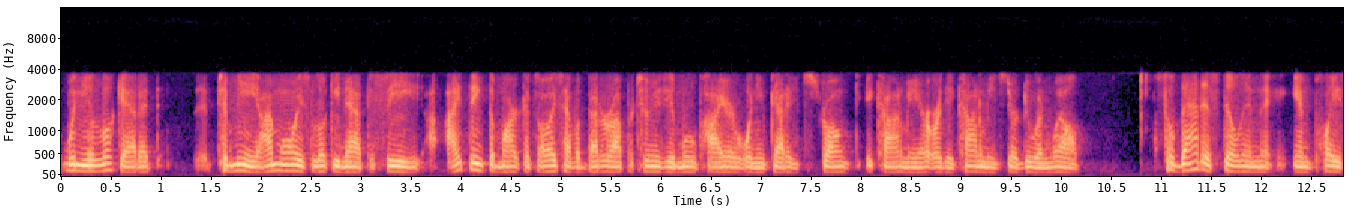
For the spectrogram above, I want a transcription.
when you look at it, to me, I'm always looking at to see. I think the markets always have a better opportunity to move higher when you've got a strong economy or, or the economies are doing well. So that is still in the, in place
